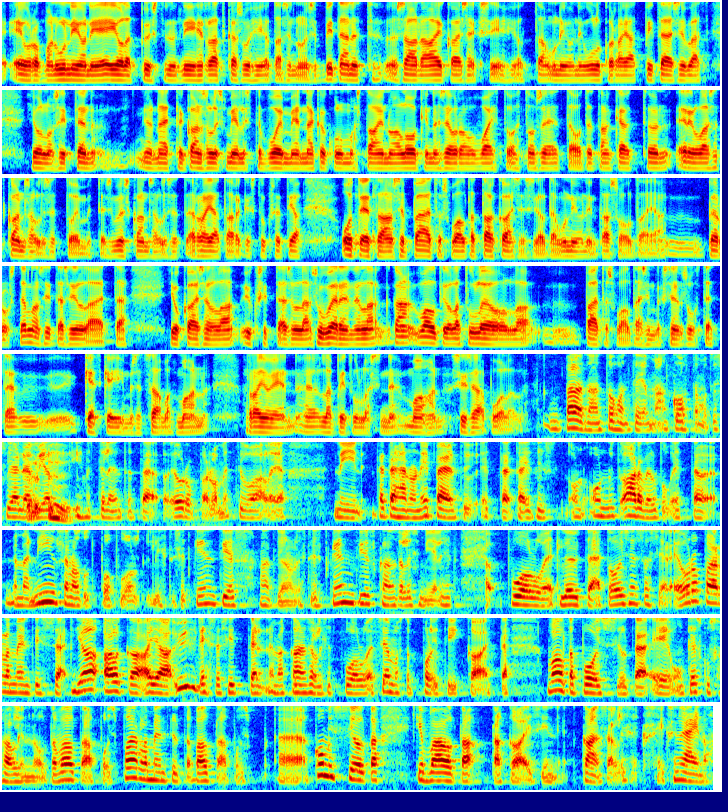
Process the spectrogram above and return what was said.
Euroopan unioni ei ole pystynyt niihin ratkaisuihin, joita sen olisi pitänyt saada aikaiseksi, jotta unionin ulkorajat pitäisivät, jolloin sitten näiden kansallismielisten voimien näkökulmasta ainoa looginen seuraava vaihtoehto on se, että otetaan käyttöön erilaiset kansalliset toimet, esimerkiksi kansalliset rajatarkistukset ja otetaan se päätösvalta takaisin sieltä unionin tasolta ja perustellaan sitä sillä, että jokaisella yksittäisellä suverenilla valtiolla tulee olla päätösvalta esimerkiksi sen suhteen, että ketkä ihmiset saavat maan rajojen läpi tulla sinne maahan sisäpuolelle. Palataan tuohon teemaan kohta, mutta jos vielä, vielä ihmettelen tätä europarlamenttivaaleja, niin tätähän on epäilty, että, tai siis on, on nyt arveltu, että nämä niin sanotut populistiset, kenties nationalistiset, kenties kansallismieliset puolueet löytää toisensa siellä europarlamentissa ja alkaa ajaa yhdessä sitten nämä kansalliset puolueet semmoista politiikkaa, että valta pois siltä EUn keskushallinnolta, valtaa pois parlamentilta, valtaa pois komissiolta ja valta takaisin kansalliseksi. Eikö se näin ole?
